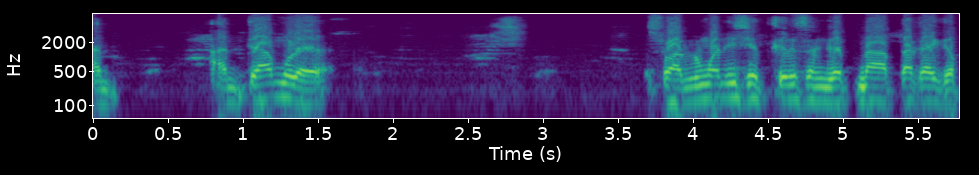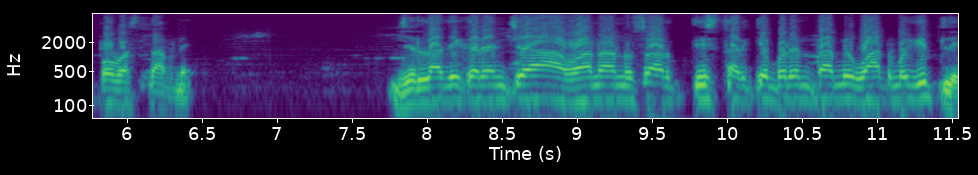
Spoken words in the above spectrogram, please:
आणि- त्यामुळे स्वाभिमानी शेतकरी संघटना आता काही गप्पा बसणार नाही. जिल्हाधिकाऱ्यांच्या आव्हानानुसार तीस तारखेपर्यंत आम्ही वाट बघितली.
